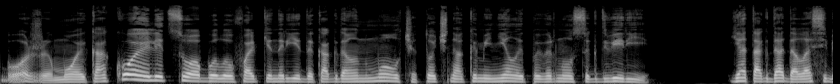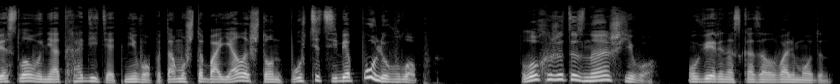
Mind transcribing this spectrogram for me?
Боже мой, какое лицо было у Фалькенрида, когда он молча, точно окаменел и повернулся к двери. Я тогда дала себе слово не отходить от него, потому что боялась, что он пустит себе пулю в лоб. «Плохо же ты знаешь его», — уверенно сказал Вальмоден.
